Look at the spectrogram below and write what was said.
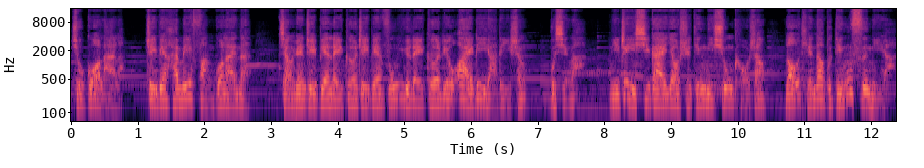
就过来了，这边还没反过来呢。蒋元这边，磊哥这边，风玉磊哥刘爱丽呀的一声，不行啊！你这一膝盖要是顶你胸口上，老铁那不顶死你呀！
